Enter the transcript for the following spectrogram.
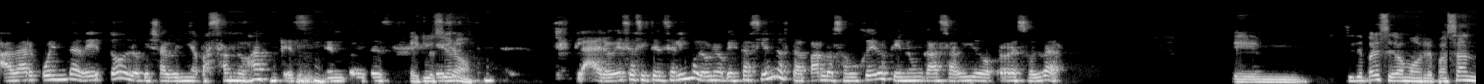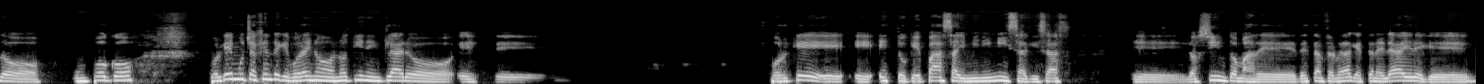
a dar cuenta de todo lo que ya venía pasando antes. Entonces, Eclosionó. claro, ese asistencialismo lo único que está haciendo es tapar los agujeros que nunca ha sabido resolver. Em, si te parece, vamos repasando un poco porque hay mucha gente que por ahí no, no tienen claro este, por qué eh, esto que pasa y minimiza quizás eh, los síntomas de, esta enfermedad que está en el aire, que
